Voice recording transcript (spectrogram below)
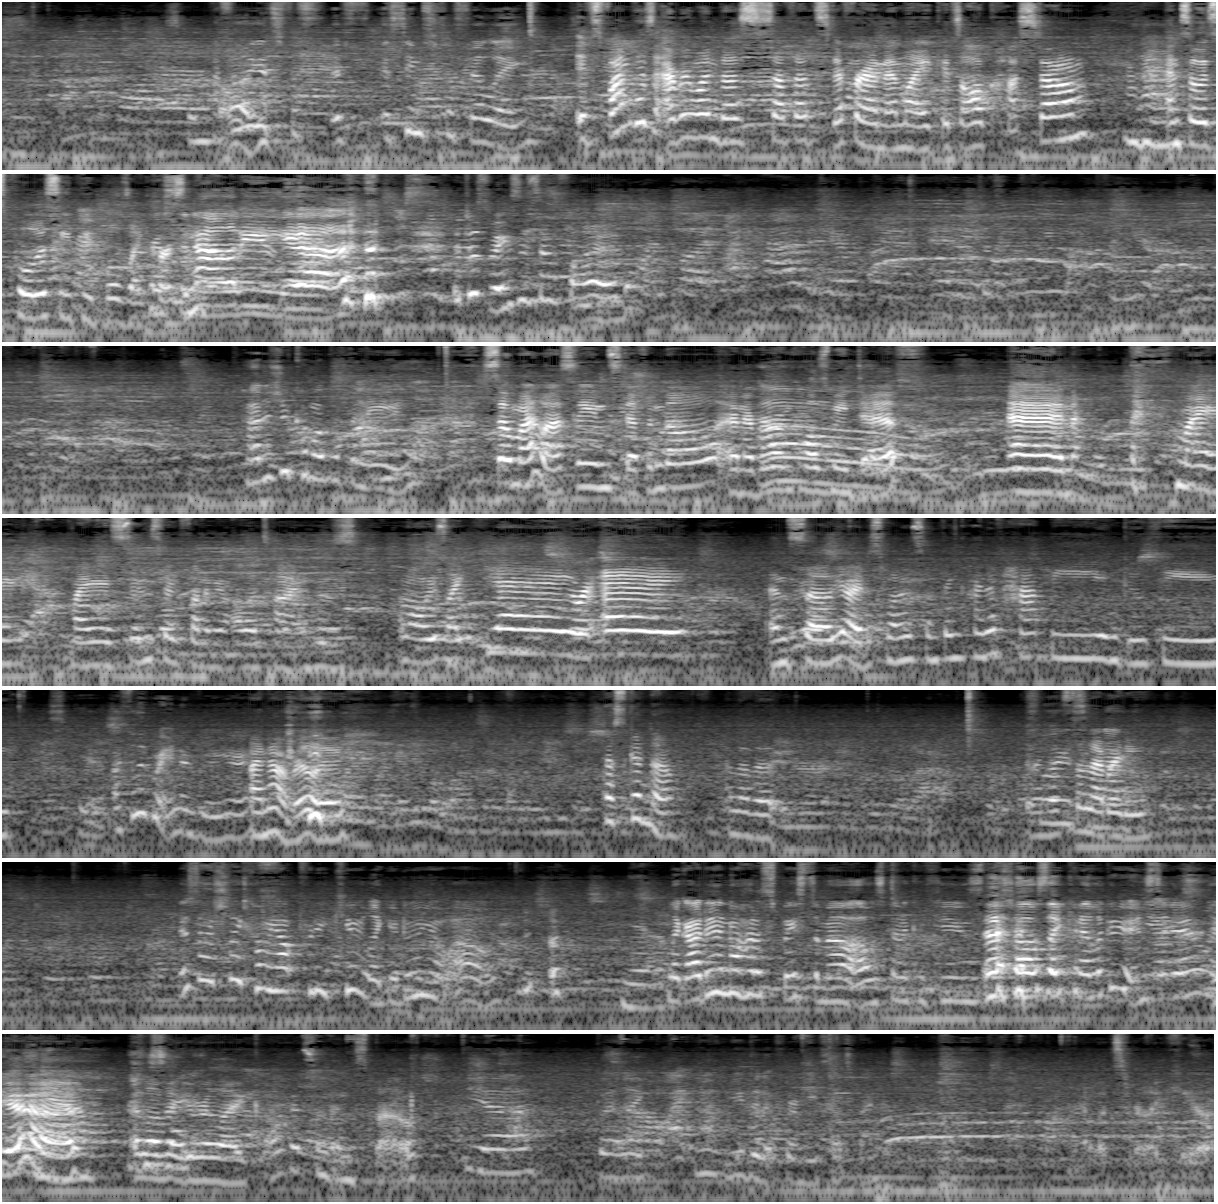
I feel like it's, it, it seems fulfilling. It's fun because everyone does stuff that's different and like it's all custom. Mm-hmm. And so it's cool to see people's like personalities yeah. It just makes it so fun. How did you come up with the name? so my last name's Diffendall and everyone calls me oh. Diff. And my my students make fun of me all the time because I'm always like yay or a and so yeah I just wanted something kind of happy and goofy I feel like we're interviewing her. I know really That's good though. I love it like like a it's celebrity It's actually coming out pretty cute. Like you're doing it well. Yeah. Like I didn't know how to space them out. I was kind of confused. So I was like, can I look at your Instagram? Like, Yeah. I love that you were like, I'll get some inspo. Yeah. But like, you, you did it for me, so it's fine. Really cute.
